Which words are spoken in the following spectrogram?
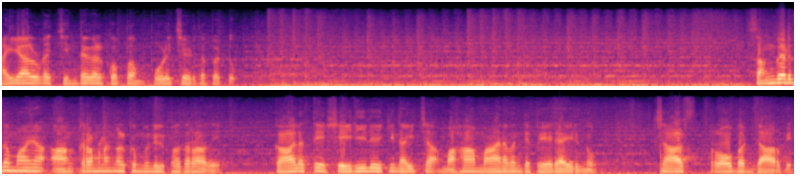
അയാളുടെ ചിന്തകൾക്കൊപ്പം പൊളിച്ചെഴുതപ്പെട്ടു. സംഘടിതമായ ആക്രമണങ്ങൾക്ക് മുന്നിൽ പതറാതെ കാലത്തെ ശൈലിയിലേക്ക് നയിച്ച മഹാമാനവന്റെ പേരായിരുന്നു Charles Robert Darwin.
